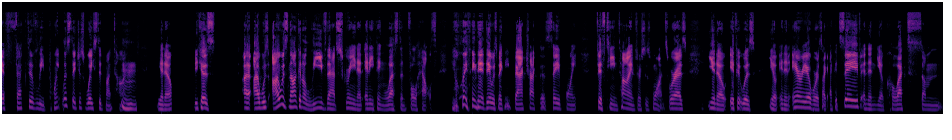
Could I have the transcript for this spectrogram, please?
effectively pointless. They just wasted my time, mm-hmm. you know, because I, I, was I was not going to leave that screen at anything less than full health. The only thing they did was make me backtrack the save point 15 times versus once. Whereas, you know, if it was you know in an area where it's like I could save and then you know collect some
